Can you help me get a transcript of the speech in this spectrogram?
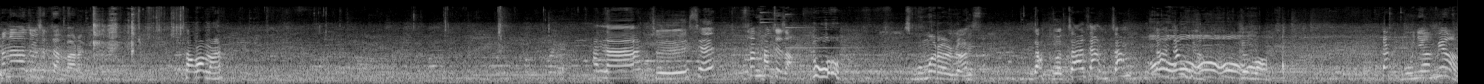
하나 둘셋 하면 말하기. 잠깐만. 하나, 둘, 셋. 삼각대장. 오! 뭐 말하려고 했어? 나 그거 짜장, 짱, 어, 짜장면. 어, 어, 어. 그거. 딱 뭐냐면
